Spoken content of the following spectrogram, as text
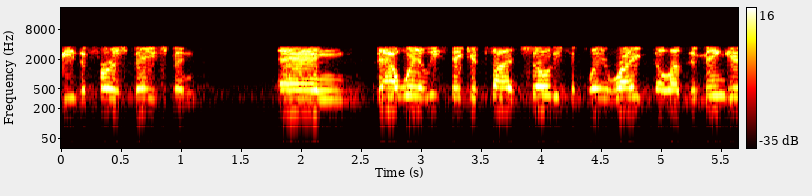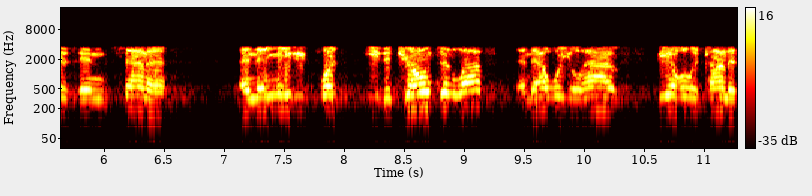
be the first baseman, and that way, at least they could sign. He can play right. They'll have Dominguez in center, and then maybe put either Jones in left, and that way you'll have be able to kind of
